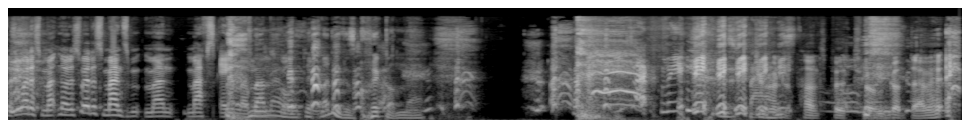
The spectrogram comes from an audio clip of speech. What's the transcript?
This is where this man, no, this is where this man's man maths A level My is man, gone. was- my nigga's quick on that. Exactly. Two hundred pounds per toe. God damn it.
